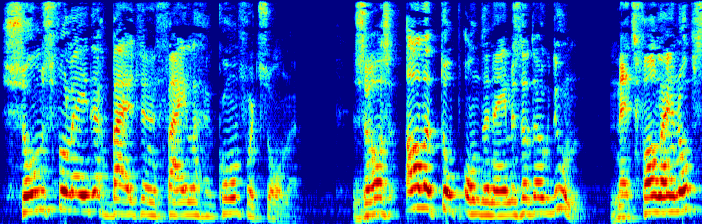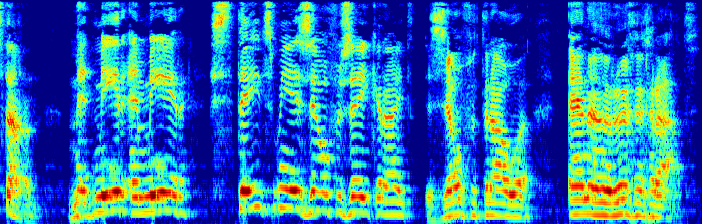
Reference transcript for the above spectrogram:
Soms volledig buiten hun veilige comfortzone. Zoals alle topondernemers dat ook doen. Met vallen en opstaan. Met meer en meer, steeds meer zelfverzekerheid, zelfvertrouwen en een ruggengraat.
